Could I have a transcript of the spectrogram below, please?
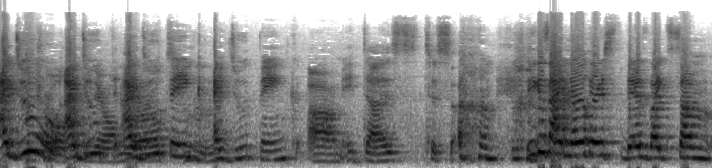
I do, I do, I do think, Mhm. I do think um, it does to some because I know there's there's like some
